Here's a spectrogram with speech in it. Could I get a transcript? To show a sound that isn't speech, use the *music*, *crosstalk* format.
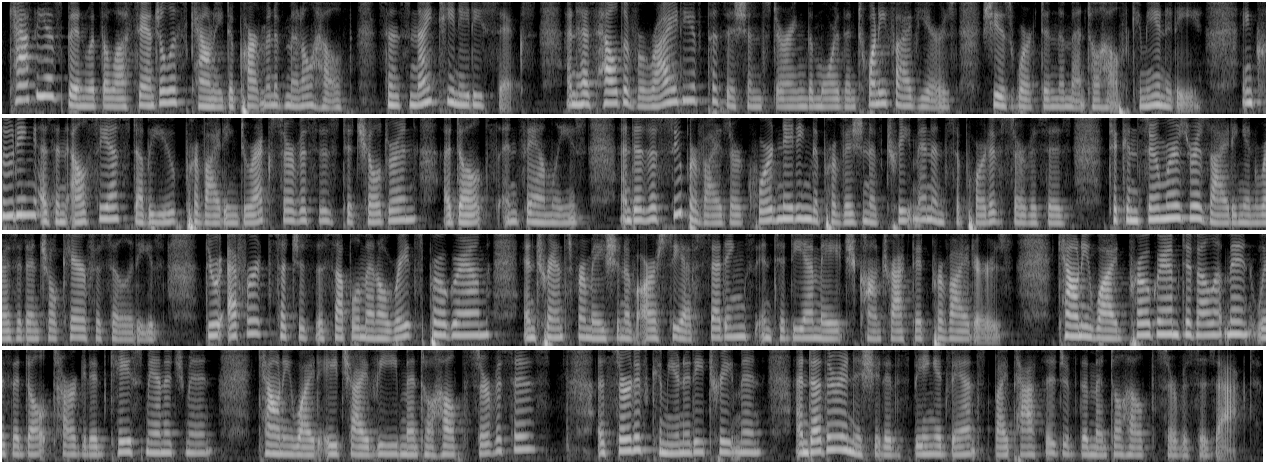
Kathy has been with the Los Angeles County Department of Mental Health since 1986 and has held a variety of positions during the more than 25 years she has worked in the mental health community, including as an LCSW providing direct services to children, adults, and families, and as a supervisor coordinating the provision of treatment and supportive services to consumers residing in residential care facilities through efforts such as the Supplemental Rates Program program and transformation of RCF settings into DMH contracted providers, countywide program development with adult targeted case management, countywide HIV mental health services, assertive community treatment, and other initiatives being advanced by passage of the Mental Health Services Act.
